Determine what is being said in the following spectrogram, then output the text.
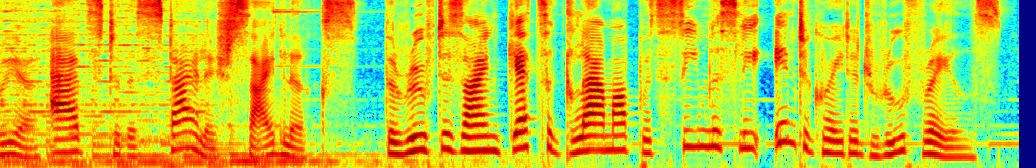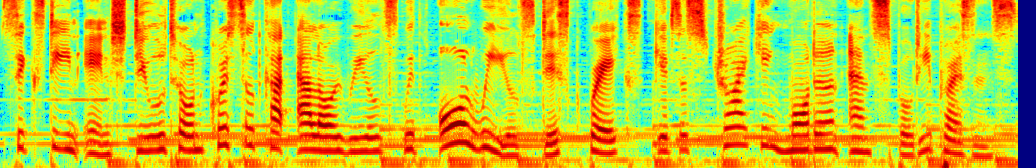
rear adds to the stylish side looks. The roof design gets a glam up with seamlessly integrated roof rails. 16-inch dual-tone crystal-cut alloy wheels with all wheels disc brakes gives a striking modern and sporty presence.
